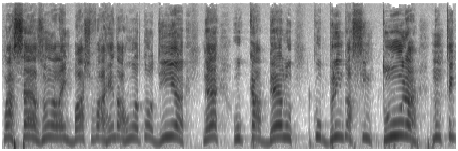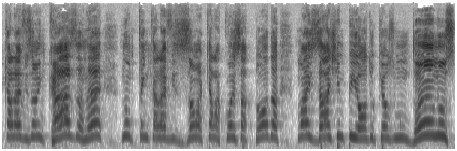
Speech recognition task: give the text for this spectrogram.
Com a saiazona lá embaixo, varrendo a rua todinha, né? O cabelo cobrindo a cintura. Não tem televisão em casa, né? Não tem televisão, aquela coisa toda, mas agem pior do que os mundanos,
